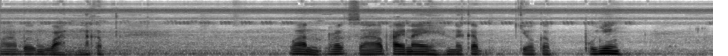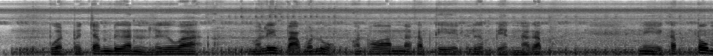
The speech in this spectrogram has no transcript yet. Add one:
มาเบิงหวานนะครับว่านรักษาภายในนะครับ เกี่ยวกับผู้หญิงปวดประจำเดือนหรือว่ามะเร็งปากมดลูกอ่อนๆนะครับ ที่เริ่มเปลี่ยนนะครับ นี่ครับต้ม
